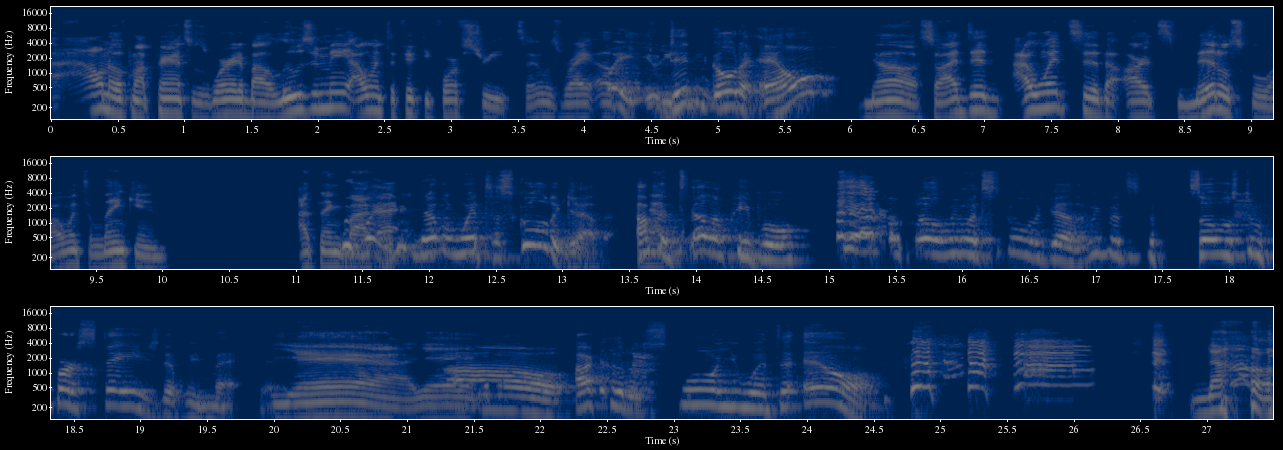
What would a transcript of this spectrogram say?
I don't know if my parents was worried about losing me. I went to 54th Street, so it was right up. Wait, you didn't go to Elm? No, so I did. I went to the arts middle school. I went to Lincoln. I think Wait, by wait, that. we never went to school together. I've No. been telling people, yeah, I we went to school together. We went to school. So it was through first stage that we met. then. Yeah, yeah. Oh, I could have sworn you went to Elm. no,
